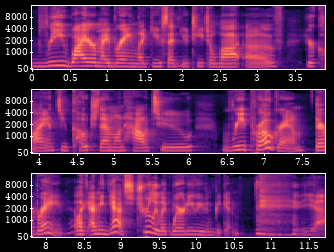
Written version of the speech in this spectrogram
rewire my brain like you said you teach a lot of your clients you coach them on how to reprogram their brain like i mean yeah it's truly like where do you even begin yeah.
